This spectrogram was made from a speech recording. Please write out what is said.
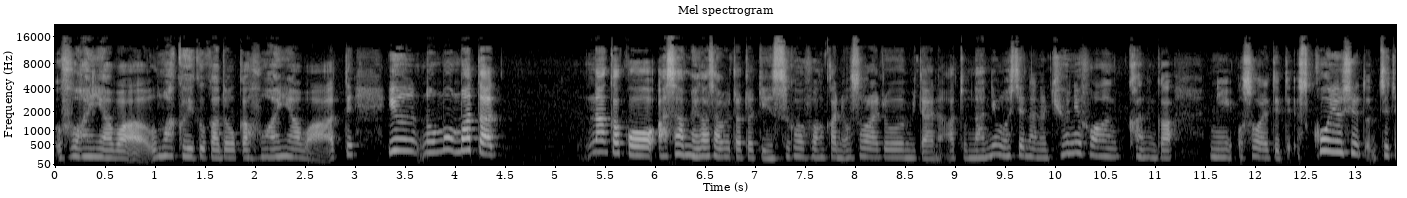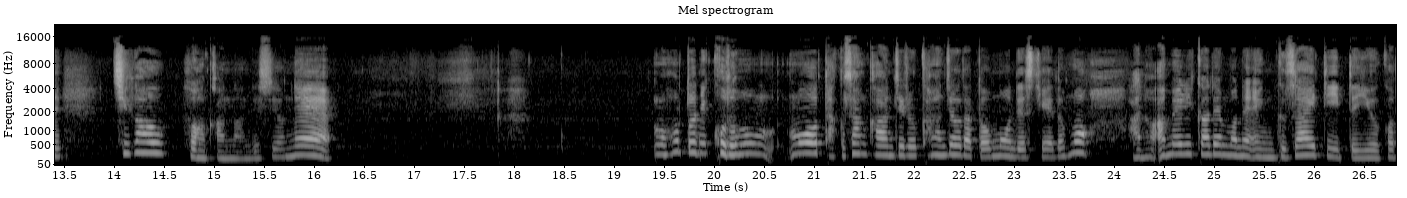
う不安やわうまくいくかどうか不安やわっていうのもまたなんかこう朝目が覚めた時にすごい不安感に襲われるみたいなあと何もしてないのに急に不安感がに襲われててこういう種類と全然違う不安感なんですよね。もう本当に子供もたくさん感じる感情だと思うんですけれどもあのアメリカでもねエングザイティっていう言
